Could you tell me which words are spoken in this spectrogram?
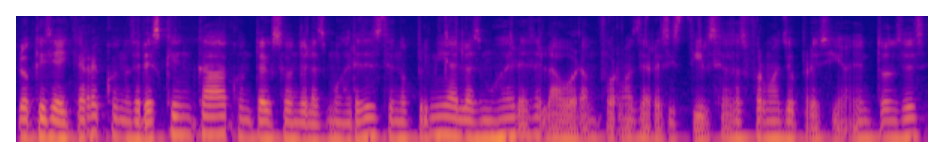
lo que sí hay que reconocer es que en cada contexto donde las mujeres estén oprimidas, las mujeres elaboran formas de resistirse a esas formas de opresión. Entonces,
